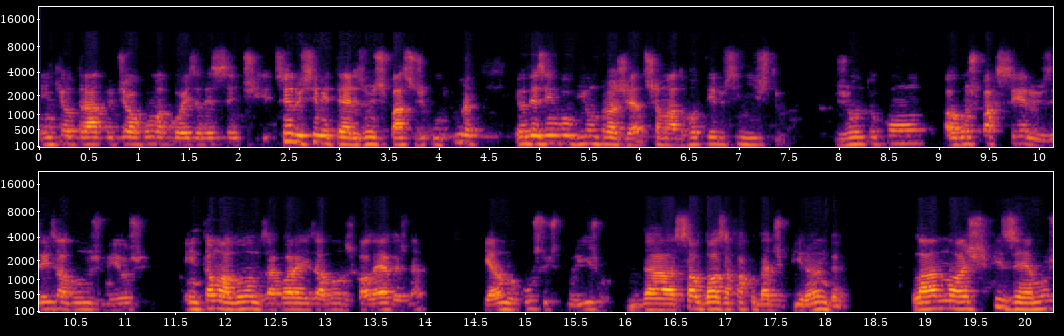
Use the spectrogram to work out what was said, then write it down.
em que eu trato de alguma coisa nesse sentido. Sendo os cemitérios um espaço de cultura, eu desenvolvi um projeto chamado Roteiro Sinistro, junto com alguns parceiros, ex-alunos meus, então alunos, agora ex-alunos, colegas, né? que eram no curso de turismo da saudosa Faculdade de Piranga. Lá nós fizemos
